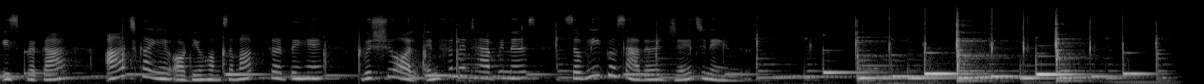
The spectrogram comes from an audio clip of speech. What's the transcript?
इस प्रकार आज का ये ऑडियो हम समाप्त करते हैं। Wish you all infinite happiness सभी को सादर। जय जिनेन्द्र।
